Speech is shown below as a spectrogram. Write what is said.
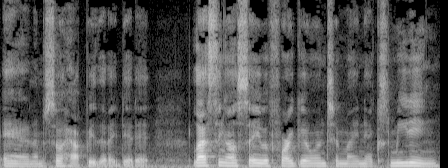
and I'm so happy that I did it. Last thing I'll say before I go into my next meeting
